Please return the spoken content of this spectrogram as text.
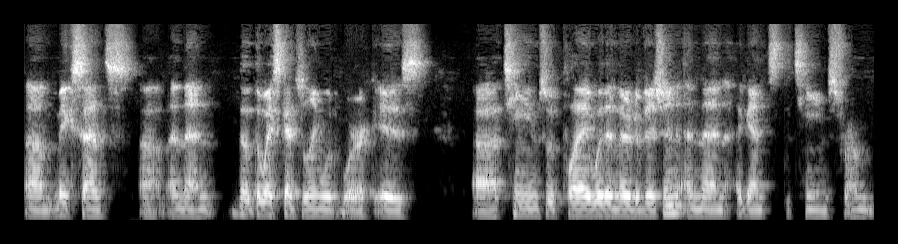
um, make sense. Um, and then the the way scheduling would work is uh, teams would play within their division and then against the teams from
